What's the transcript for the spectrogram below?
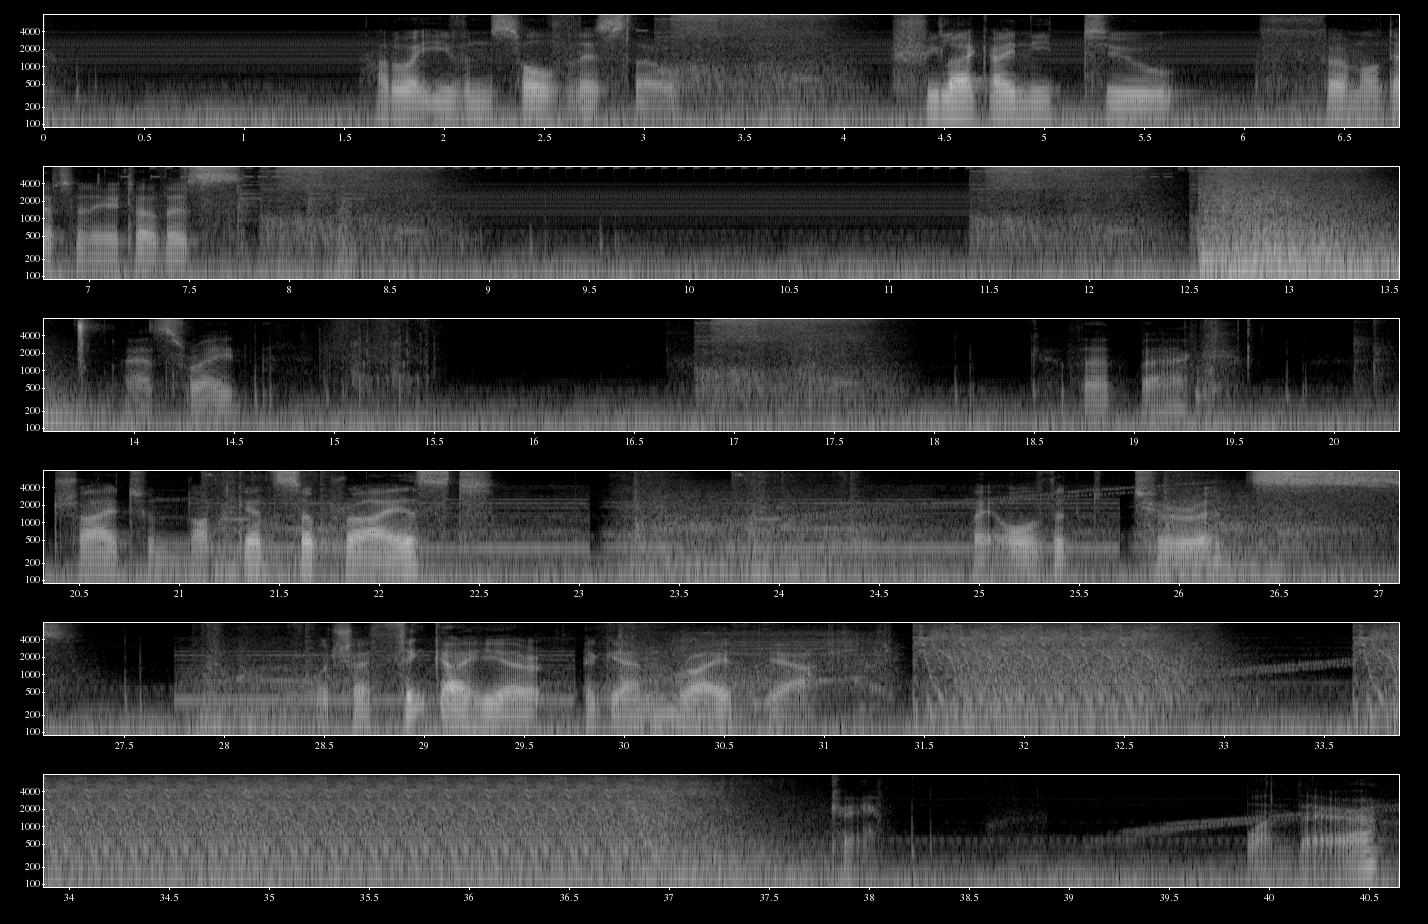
how do I even solve this though? I feel like I need to thermal detonator this. That's right. Get that back. Try to not get surprised by all the turrets. Which I think I hear again, right? Yeah. Okay. One there.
